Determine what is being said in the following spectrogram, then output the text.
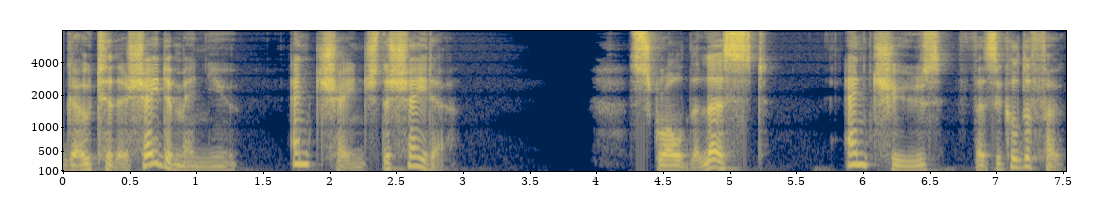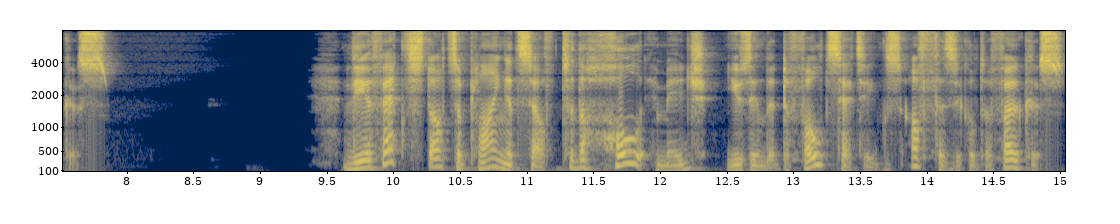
Go to the shader menu and change the shader. Scroll the list and choose physical defocus. The effect starts applying itself to the whole image using the default settings of physical defocus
